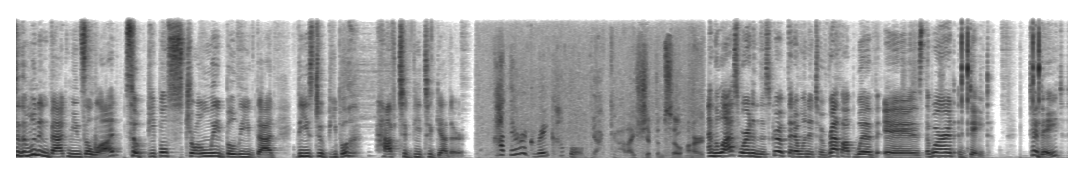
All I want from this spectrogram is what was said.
To the moon and back means a lot. So people strongly believe that these two people have to be together. God, they're a great couple. Yeah, God, I ship them so hard. And the last word in this group that I wanted to wrap up with is the word date. To date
